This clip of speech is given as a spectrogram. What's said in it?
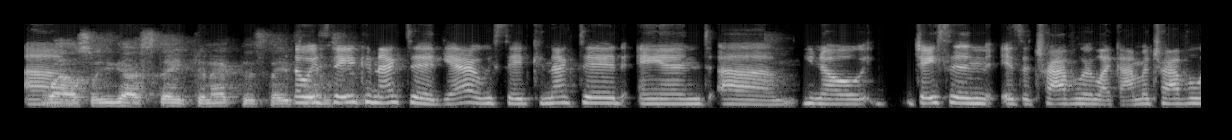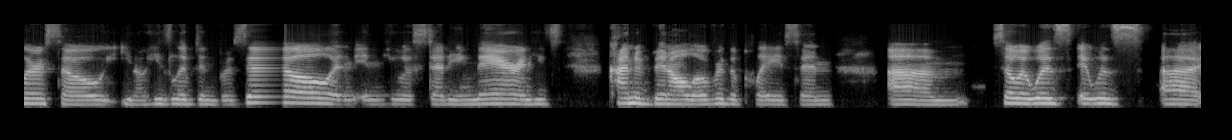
um, wow so you guys stayed connected stayed so friends. we stayed connected yeah we stayed connected and um, you know jason is a traveler like i'm a traveler so you know he's lived in brazil and, and he was studying there and he's kind of been all over the place and um, so it was it was uh,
